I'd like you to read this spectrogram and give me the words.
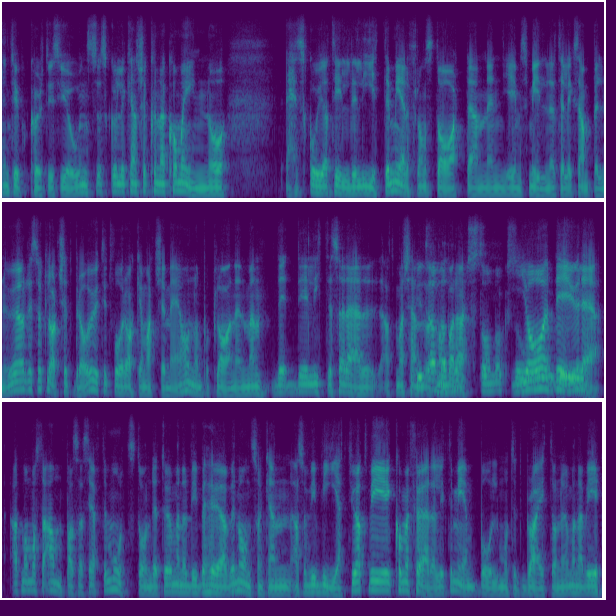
en typ Curtis Jones skulle kanske kunna komma in och skoja till det lite mer från start än James Milner till exempel. Nu har det såklart sett bra ut i två raka matcher med honom på planen. Men det, det är lite sådär att man känner att man bara... motstånd också. Ja, det är ju det. Att man måste anpassa sig efter motståndet. Jag menar, vi behöver någon som kan... Alltså vi vet ju att vi kommer föra lite mer boll mot ett Brighton. Jag menar, vi,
